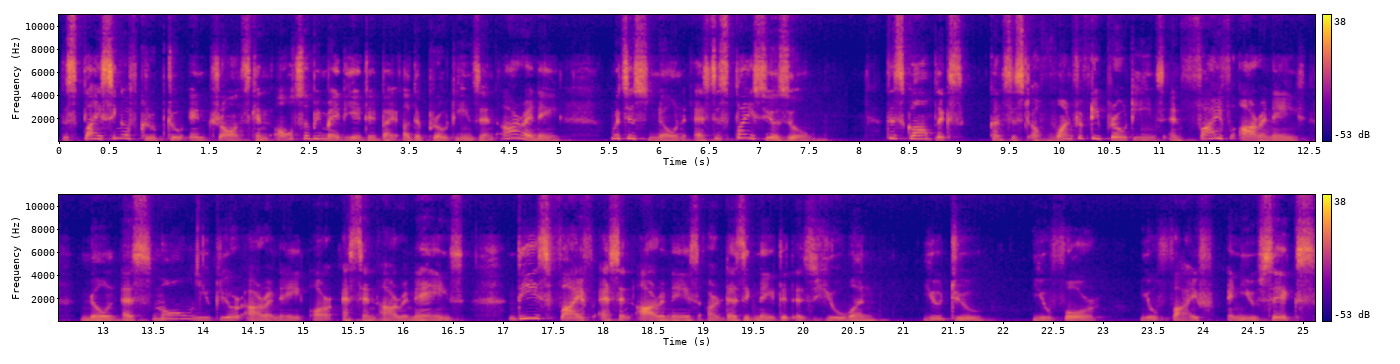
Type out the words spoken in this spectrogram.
the splicing of group 2 introns can also be mediated by other proteins and RNA, which is known as the spliceosome. This complex consist of 150 proteins and 5 RNAs known as small nuclear RNA or snRNAs. These 5 snRNAs are designated as U1, U2, U4, U5 and U6.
